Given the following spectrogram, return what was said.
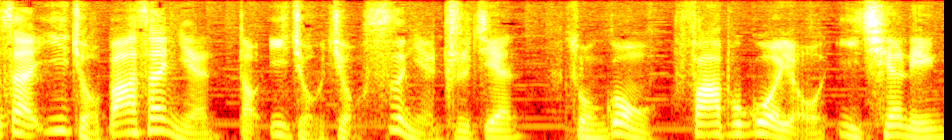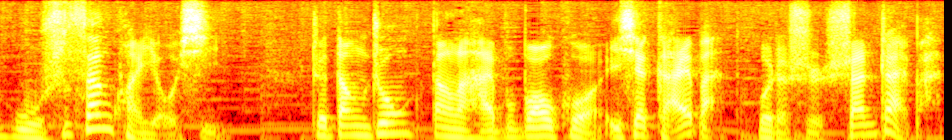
在1983年到1994年之间，总共发布过有一千零五十三款游戏。这当中当然还不包括一些改版或者是山寨版，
